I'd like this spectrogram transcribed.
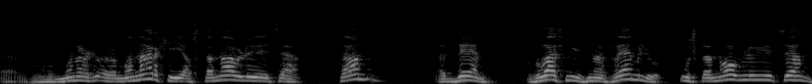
е, е, монархія встановлюється там, де власність на землю установлюється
